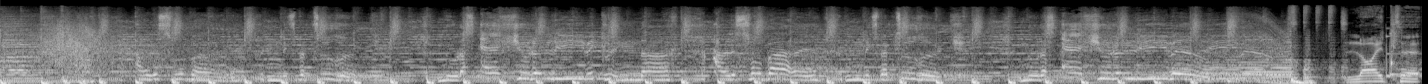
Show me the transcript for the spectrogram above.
oh. Alles vorbei, nichts mehr zurück. Nur das Echo der Liebe klingt nach. Alles vorbei, nichts mehr zurück. Nur das Echo der Liebe. Leute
